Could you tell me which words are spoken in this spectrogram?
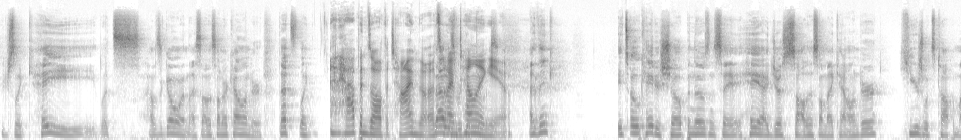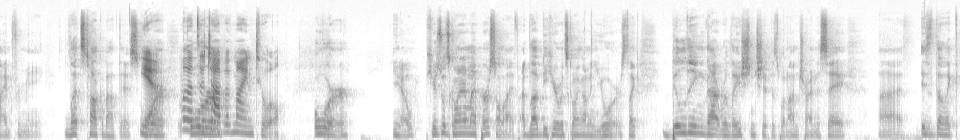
you're just like, hey, let's how's it going? I saw this on our calendar. That's like It happens all the time, though. That's That what I'm telling you. I think it's okay to show up in those and say, "Hey, I just saw this on my calendar. Here's what's top of mind for me. Let's talk about this." Yeah. Or, well, that's or, a top of mind tool. Or, you know, here's what's going on in my personal life. I'd love to hear what's going on in yours. Like building that relationship is what I'm trying to say. Uh, is the like,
